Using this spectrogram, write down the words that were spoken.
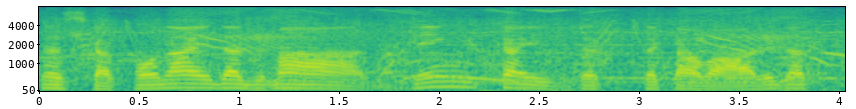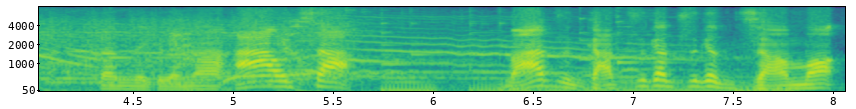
確かこの間、まあ、前回だったかはあれだったんだけどな。あー、落ちたまずガツガツが邪魔。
